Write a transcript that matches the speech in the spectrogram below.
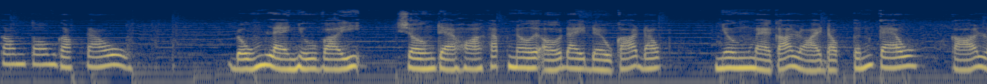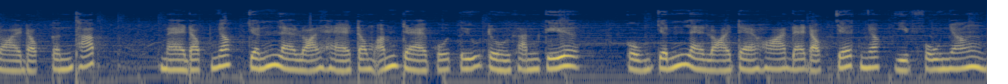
Công tôn gật đầu. Đúng là như vậy, sơn trà hoa khắp nơi ở đây đều có độc, nhưng mà có loại độc tính cao, có loại độc tính thấp. Mà độc nhất chính là loại hạ trong ấm trà của tiểu trường khanh kia, cũng chính là loại trà hoa đã độc chết nhất Diệp Phu Nhân.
